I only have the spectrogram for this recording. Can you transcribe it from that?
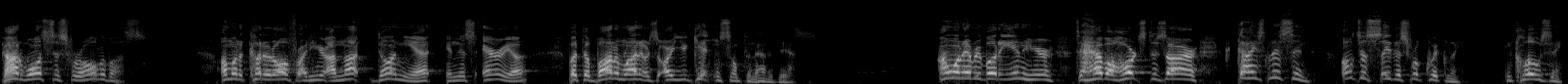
God wants this for all of us. I'm going to cut it off right here. I'm not done yet in this area, but the bottom line is are you getting something out of this? I want everybody in here to have a heart's desire. Guys, listen, I'll just say this real quickly in closing.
